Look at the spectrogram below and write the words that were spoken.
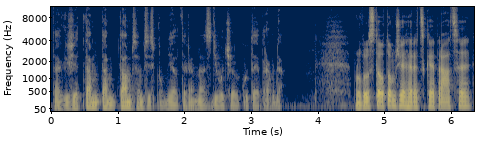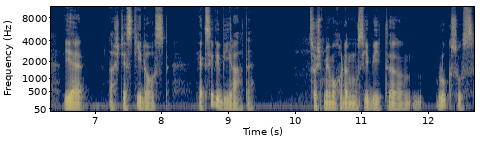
Takže tam, tam, tam jsem si vzpomněl teda na zdivočelku, to je pravda. Mluvil jste o tom, že herecké práce je naštěstí dost. Jak si vybíráte? Což mimochodem musí být eh, luxus,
